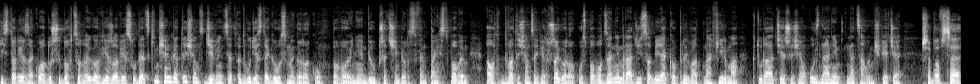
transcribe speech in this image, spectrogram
Historia zakładu szybowcowego w Wieżowie Sudeckim sięga 1928 roku. Po wojnie był przedsiębiorstwem państwowym, a od 2001 roku z powodzeniem radzi sobie jako prywatna firma, która cieszy się uznaniem na całym świecie. Szybowce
